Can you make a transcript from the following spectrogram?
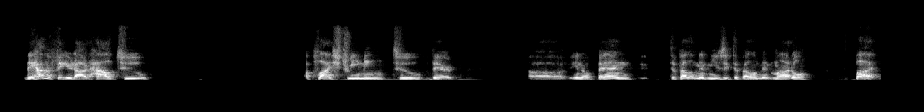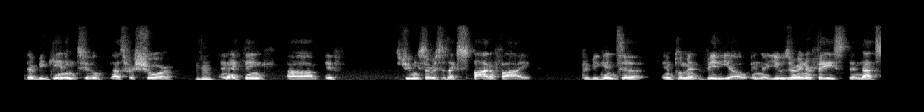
They haven't figured out how to apply streaming to their, uh, you know, band development, music development model, but they're beginning to. That's for sure. Mhm. And I think um, if streaming services like Spotify could begin to implement video in their user interface, then that's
